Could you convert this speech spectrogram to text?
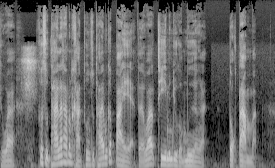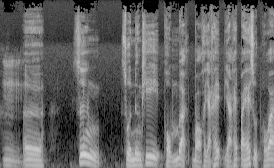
คือว่า คือสุดท้ายแล้วถ้ามันขาดทุนสุดท้ายมันก็ไปอะแต่ว่าทีมมันอยู่กับเมืองอะ ตกต่ำอะอืม เออ ซึ่งส่วนหนึ่งที่ผมแบบบอกอยากให้อยากให้ไปให้สุด เพราะว่า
